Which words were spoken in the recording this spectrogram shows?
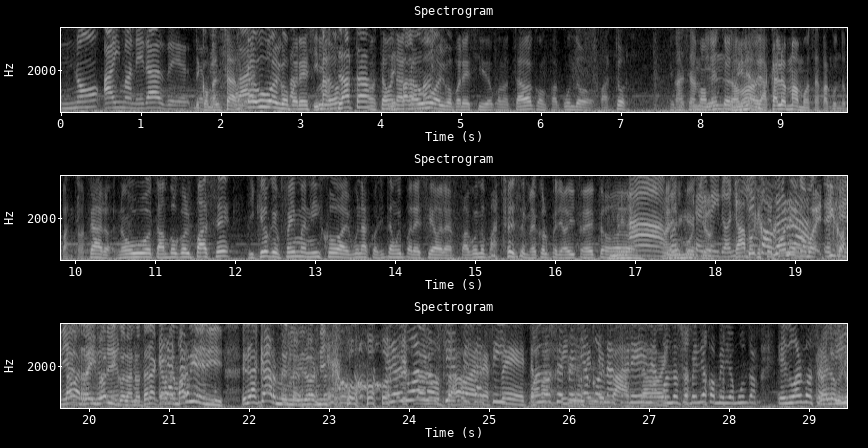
no hay manera de, De convencer. reactivar Acá hubo algo pase. parecido. Y más plata, Cuando acá hubo algo parecido cuando estaba con Facundo Pastor. Este Ah, es el momento Lo de amamos, mirar. acá lo amamos a Facundo Pastor. Claro, no hubo tampoco el pase y creo que Feynman dijo algunas cositas muy parecidas ahora. Facundo Pastor es el mejor periodista de todos. Ah, Hay vos decís que hay muchos. una ironía. Claro, porque se Chicos, pone como. Es Chicos, genial, estaba re Feynman, irónico. ¿eh? La nota era Carmen. Barbieri. Era Carmen lo irónico. Pero Eduardo siempre es Ay, así. respeto, cuando se peleó ¿qué con Nazarena, hoy? cuando se peleó con Medio Mundo, Eduardo es así,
